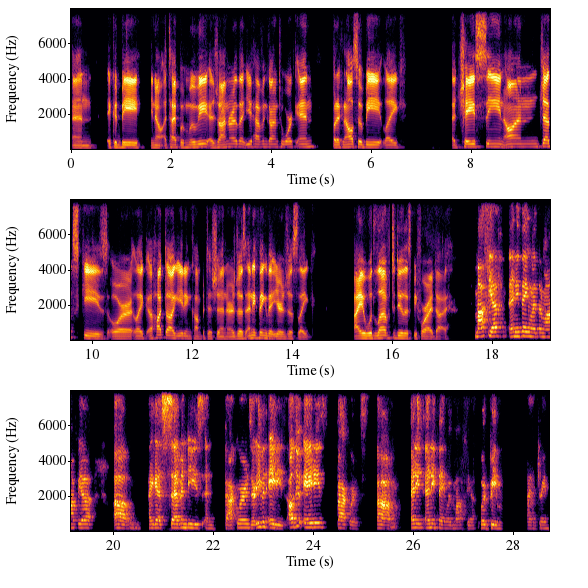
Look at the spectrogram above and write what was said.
And it could be, you know, a type of movie, a genre that you haven't gotten to work in, but it can also be like a chase scene on jet skis or like a hot dog eating competition or just anything that you're just like, I would love to do this before I die. mafia, anything with the mafia. Um, I guess 70s and backwards, or even 80s. I'll do 80s backwards. Um, any anything with mafia would be my dream.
